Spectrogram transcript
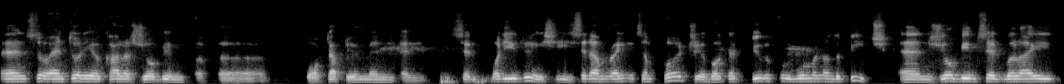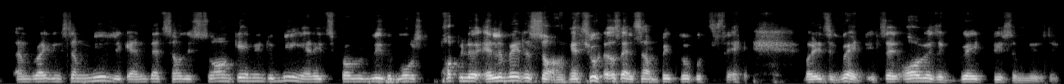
And so Antonio Carlos Jobim uh, uh, walked up to him and, and said, What are you doing? She, he said, I'm writing some poetry about that beautiful woman on the beach. And Jobim said, Well, I am writing some music. And that's how this song came into being. And it's probably the most popular elevator song as well as some people would say. But it's a great, it's a, always a great piece of music.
